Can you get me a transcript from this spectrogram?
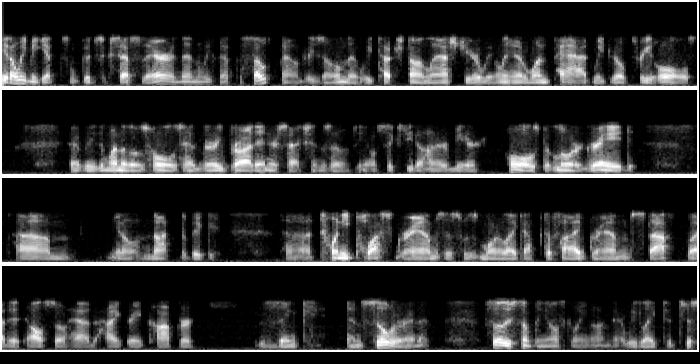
you know, we may get some good success there. And then we've got the south boundary zone that we touched on last year. We only had one pad. We drilled three holes. Every one of those holes had very broad intersections of you know 60 to 100 meter holes, but lower grade. Um, you know, not the big uh, 20 plus grams. This was more like up to five gram stuff, but it also had high grade copper, zinc, and silver in it. So there's something else going on there. We'd like to just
